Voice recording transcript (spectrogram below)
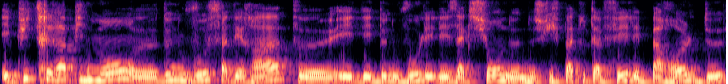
Et puis très rapidement, euh, de nouveau, ça dérape euh, et, de nouveau, les, actions ne, ne, suivent pas tout à fait les paroles de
